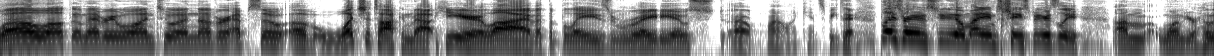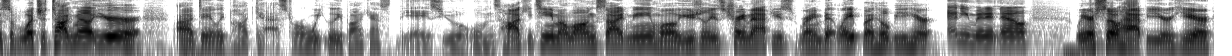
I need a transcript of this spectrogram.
Well, welcome everyone to another episode of What You Talking About here live at the Blaze Radio. St- oh, wow, I can't speak today. Blaze Radio Studio. My name's Chase Beardsley. I'm one of your hosts of What You Talking About, your uh, daily podcast or weekly podcast, the ASU Women's Hockey Team. Alongside me, well, usually it's Trey Matthews, running a bit late, but he'll be here any minute now. We are so happy you're here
